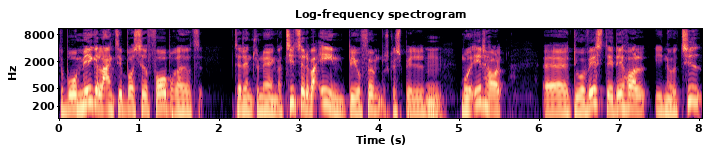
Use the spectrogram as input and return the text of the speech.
du bruger mega lang tid på at sidde til, til den turnering. Og tit så er det bare én BO5, du skal spille mm. mod et hold. Uh, du har vidst, det er det hold i noget tid,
